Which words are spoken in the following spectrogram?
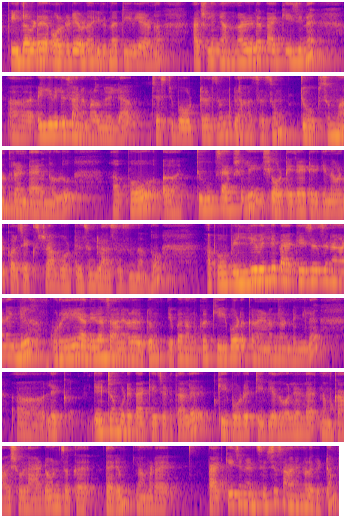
അപ്പോൾ ഇതവിടെ ഓൾറെഡി അവിടെ ഇരുന്ന ടി ആണ്. ആക്ച്വലി ഞങ്ങളുടെ പാക്കേജിന് വലിയ വലിയ സാധനങ്ങളൊന്നുമില്ല. ജസ്റ്റ് ബോട്ടിൽസും ഗ്ലാസസും ട്യൂബ്സും മാത്രമേ ഉണ്ടായിരുന്നുള്ളൂ. അപ്പോൾ ട്യൂബ്സ് ആക്ച്വലി ഷോർട്ടേജ് ആയിട്ടിരിക്കുന്നതുകൊണ്ട് കുറച്ച് എക്സ്ട്രാ ബോട്ടിൽസും ഗ്ലാസ്സസും തന്നു. അപ്പോൾ വലിയ വലിയ പാക്കേജസിനാണെങ്കിൽ കുറേ അധികം സാധനങ്ങൾ കിട്ടും. ഇപ്പോൾ നമുക്ക് കീബോർഡൊക്കെ വേണമെന്നുണ്ടെങ്കിൽ ലൈക്ക് ഏറ്റവും കൂടിയ പാക്കേജ് എടുത്താൽ കീബോർഡ് ടി വി അതുപോലെയുള്ള നമുക്ക് ആവശ്യമുള്ള ആഡ് ഓൺസ് ഒക്കെ തരും. നമ്മുടെ പാക്കേജിനനുസരിച്ച് സാധനങ്ങൾ കിട്ടും.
